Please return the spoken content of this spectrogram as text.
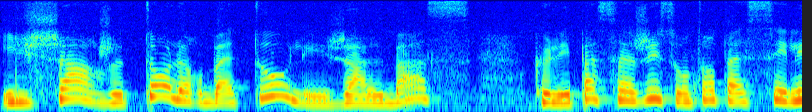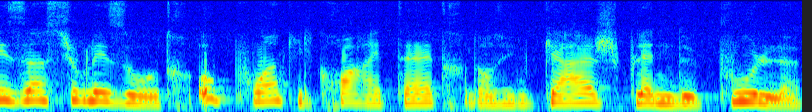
Ils chargent tant leurs bateaux, les jalbas, que les passagers sont entassés les uns sur les autres, au point qu'ils croiraient être dans une cage pleine de poules.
